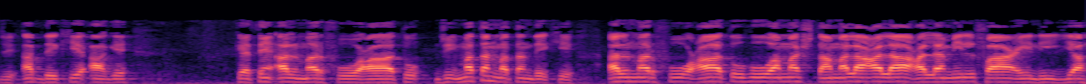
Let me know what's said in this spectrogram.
जी अब देखिए आगे। कहते हैं, अलमरफुआत. जी, मतन मतन देखिए। अलमरफुआत हुआ मश्तमल अला अलमिल फाइलिया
